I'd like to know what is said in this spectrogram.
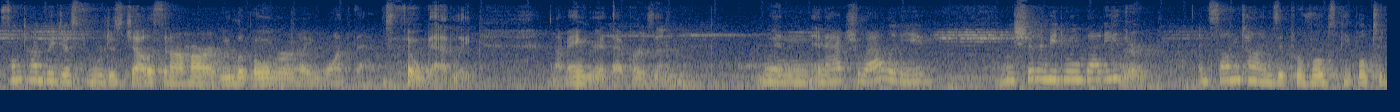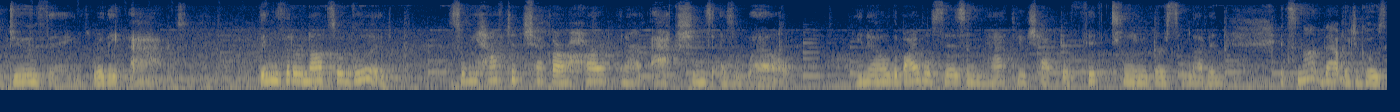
Sometimes we just we're just jealous in our heart. We look over, I want that so badly. And I'm angry at that person. When in actuality, we shouldn't be doing that either. And sometimes it provokes people to do things where they act, things that are not so good. So we have to check our heart and our actions as well. You know, the Bible says in Matthew chapter 15, verse 11, it's not that which goes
